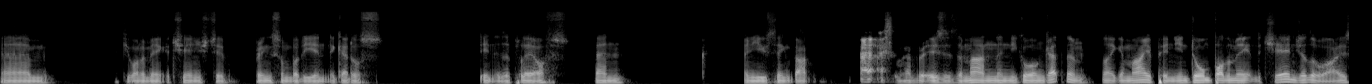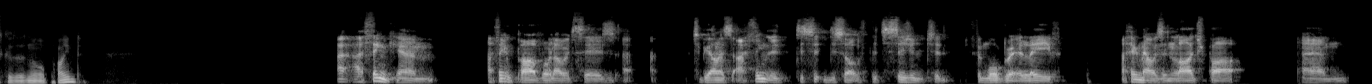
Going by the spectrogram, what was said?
Um, if you want to make a change to bring somebody in to get us into the playoffs, then and you think that I, whoever it is is the man, then you go and get them. Like in my opinion, don't bother making the change otherwise because there's no point. I, I think um, I think part of what I would say is, uh, to be honest, I think the, the sort of the decision to for Mowbray to leave, I think that was in large part um,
